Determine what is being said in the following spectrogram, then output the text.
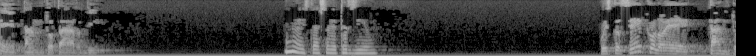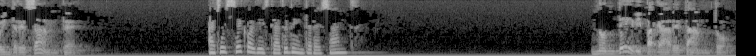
è tanto tardi. Nu este așa de târziu. Questo secolo è tanto interessante. Acest secol este atât de interesant. Non devi pagare tanto.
